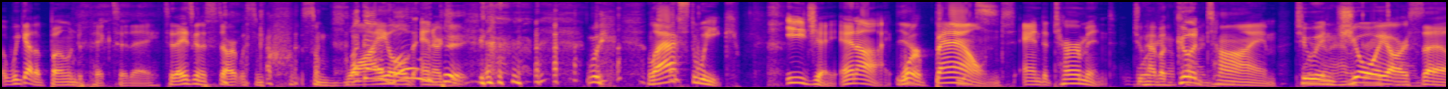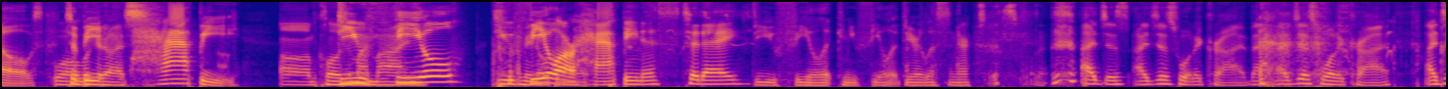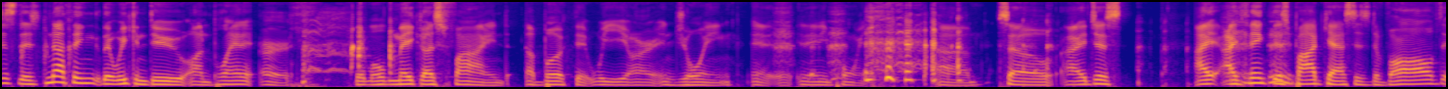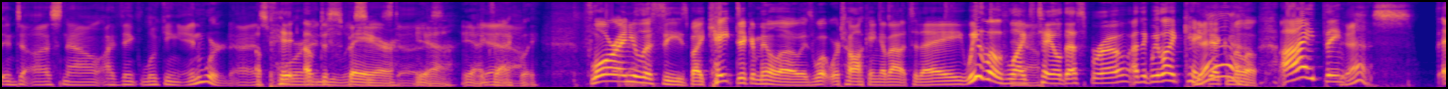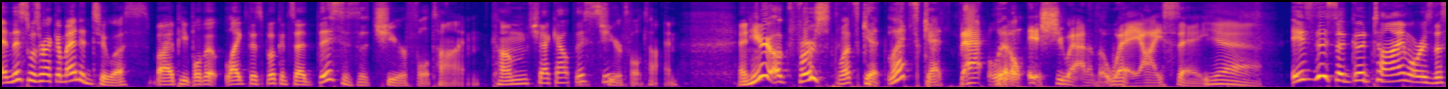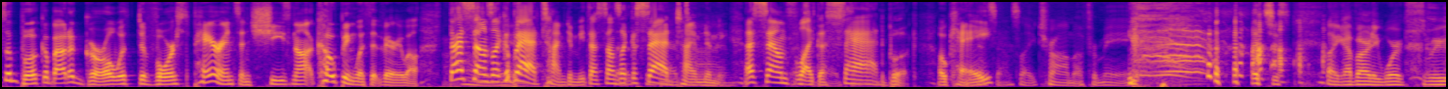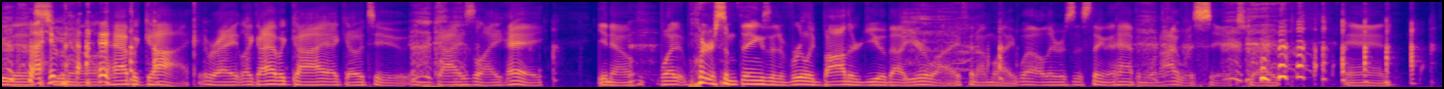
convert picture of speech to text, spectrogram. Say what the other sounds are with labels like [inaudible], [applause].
we got a bone to pick today. Today's going to start with some cr- [laughs] some wild energy. [laughs] we, last week, EJ and I Yeah. were bound and determined to We're have a good find it. time, to We're gonna have a enjoy time. ourselves, Well, to be happy. Oh, I'm Do closing you my mind. feel? [laughs] Do you [laughs] I mean, feel our it. happiness today? Do you feel it? Can you feel it, dear listener? [laughs] Just wanna- I just, I just want to cry, Matt. I just want to cry. I just, there's nothing that we can do on planet Earth that will make us find a book that we are enjoying at, at any point. Um, so I just, I, I think this [laughs] podcast has devolved into us now. I think looking inward as pit Flora of and despair. Ulysses does. Yeah, yeah, exactly. Flora and Ulysses by Kate DiCamillo is what we're talking about today. We both liked Yeah. Tale Despereaux. I think we like Kate Yeah. DiCamillo. I think, Yes. and this was recommended to us by people that liked this book and said, this is a cheerful time. Come check out this cheerful time. And here, uh, first, let's get let's get that little issue out of the way. I say, Yeah. Is this a good time or is this a book about a girl with divorced parents and she's not coping with it very well? That oh, sounds like a bad time to me. That sounds like a That's a sad time, to me. That sounds like a sad book. Okay. That sounds like trauma for me. [laughs] it's just like I've already worked through [laughs] this. You know, I [laughs] have a guy, right? Like I have a guy I go to, and the guy's like, "Hey, you know, what what are some things that have really bothered you about your life?" And I'm like, "Well, there was this thing that happened when I was six, right?" And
